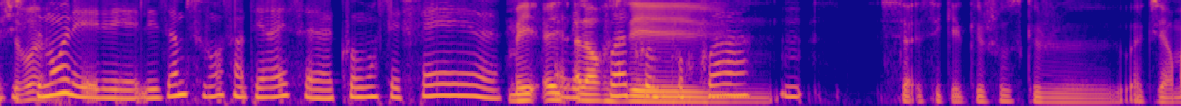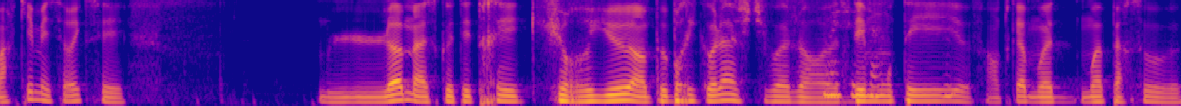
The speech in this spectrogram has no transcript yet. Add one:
justement, les, les, hommes souvent s'intéressent à comment c'est fait, mais, avec alors, quoi, pourquoi. C'est quelque chose que je que j'ai remarqué mais c'est vrai que c'est l'homme a ce côté très curieux un peu bricolage tu vois genre démonter mm. enfin en tout cas moi moi perso euh,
